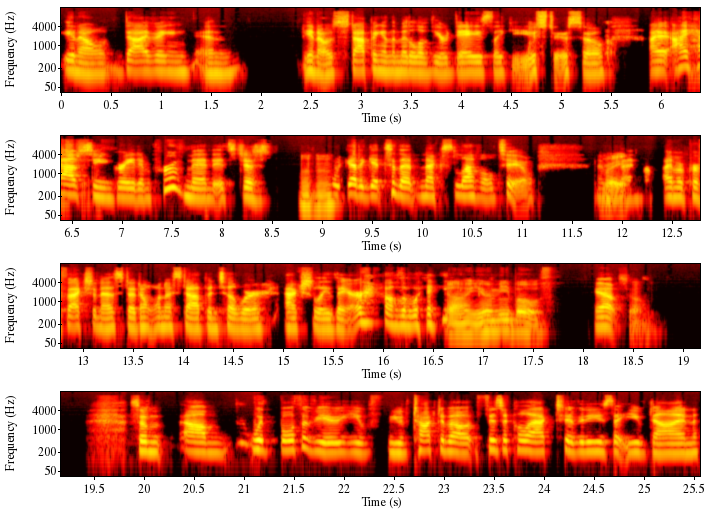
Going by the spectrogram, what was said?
you know, diving and you know, stopping in the middle of your days like you used to. So I, I have seen great improvement. It's just Mhm. we got to get to that next level too. I'm, Right. I'm, I'm a perfectionist. I don't want to stop until we're actually there all the way. Uh, you and me both. Yeah. So So, um, with both of you, you've you've talked about physical activities that you've done.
